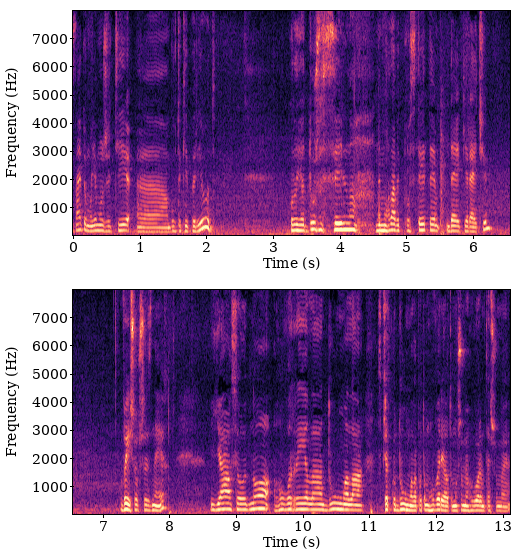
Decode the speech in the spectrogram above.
Знаєте, в моєму житті е, був такий період, коли я дуже сильно не могла відпустити деякі речі, вийшовши з них. Я все одно говорила, думала. Спочатку думала, потім говорила, тому що ми говоримо те, що ми,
